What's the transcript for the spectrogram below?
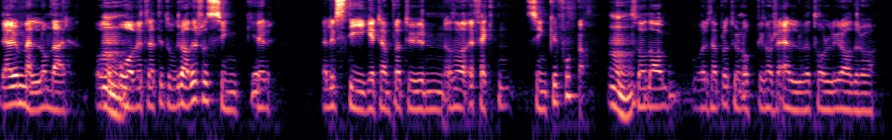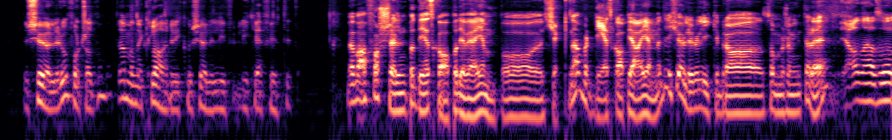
Det er jo mellom der. Og Mm. over 32 grader så synker Eller stiger temperaturen Altså effekten synker fort, da. Mm. Så da går temperaturen opp i kanskje 11-12 grader, og det kjøler jo fortsatt, på en måte, men det klarer ikke å kjøle like effektivt. da. Men hva er forskjellen på det skapet og det vi har hjemme på kjøkkenet? For det skapet jeg har hjemme, det kjøler jo like bra sommer som vinter, det. Ja, nei, altså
